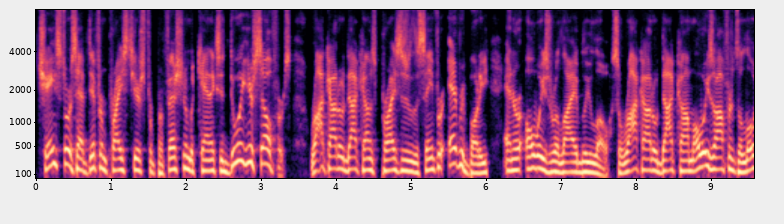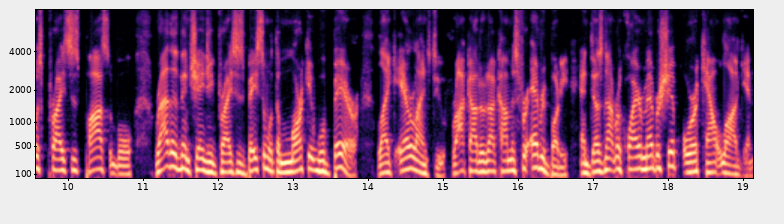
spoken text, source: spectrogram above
chain stores have different price tiers for professional mechanics and do it yourselfers. Rockauto.com's prices are the same for everybody and are always reliably low. So rockauto.com always offers the lowest prices possible rather than changing prices based on what the market will bear, like airlines do. Rockauto.com is for everybody and does not require membership or account login.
